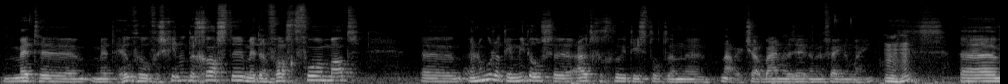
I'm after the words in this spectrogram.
Met, eh, met heel veel verschillende gasten, met een vast format. Ehm, en hoe dat inmiddels uitgegroeid is tot een, nou ik zou bijna zeggen een fenomeen. Ehm,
